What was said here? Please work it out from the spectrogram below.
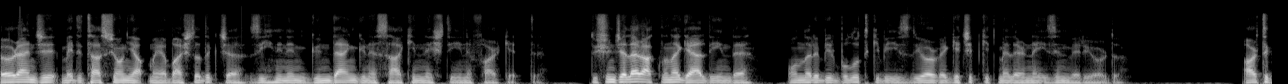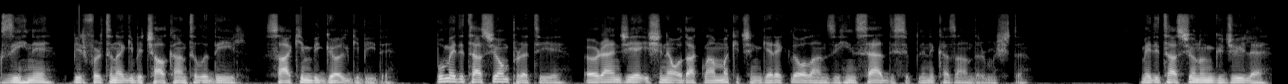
Öğrenci meditasyon yapmaya başladıkça zihninin günden güne sakinleştiğini fark etti. Düşünceler aklına geldiğinde onları bir bulut gibi izliyor ve geçip gitmelerine izin veriyordu. Artık zihni bir fırtına gibi çalkantılı değil, sakin bir göl gibiydi. Bu meditasyon pratiği öğrenciye işine odaklanmak için gerekli olan zihinsel disiplini kazandırmıştı. Meditasyonun gücüyle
